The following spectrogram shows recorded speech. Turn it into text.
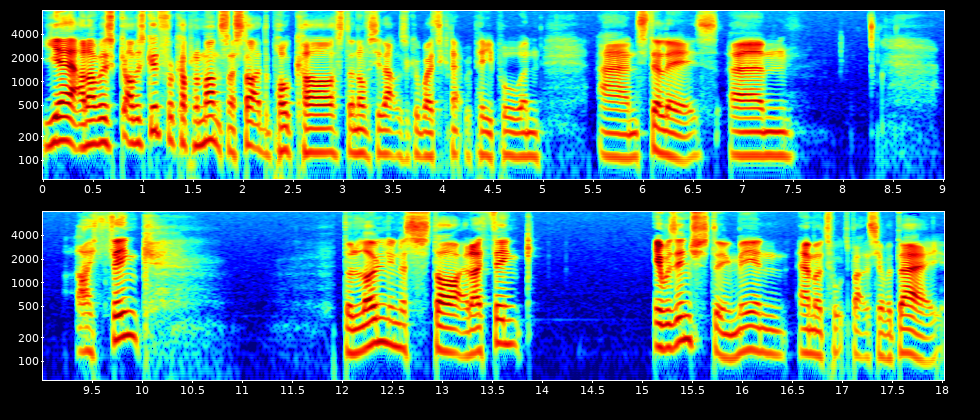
yeah, and I was I was good for a couple of months, and I started the podcast, and obviously that was a good way to connect with people, and and still is. Um, I think the loneliness started. I think it was interesting. Me and Emma talked about this the other day.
